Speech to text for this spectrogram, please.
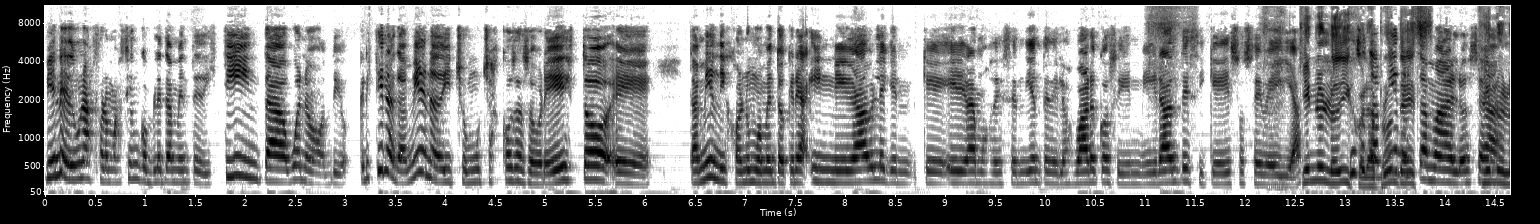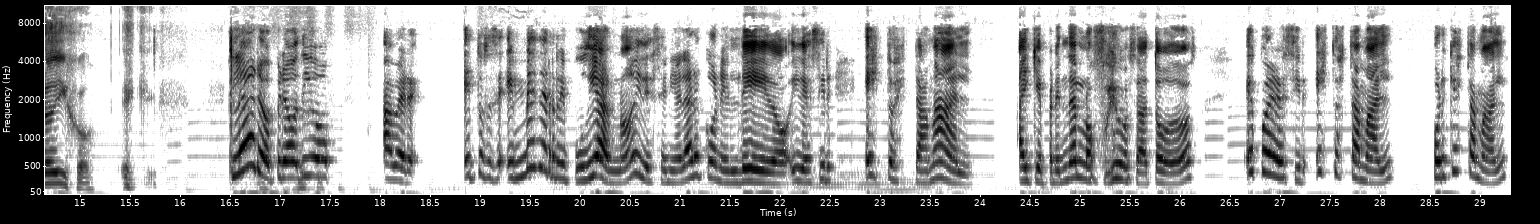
viene de una formación completamente distinta. Bueno, digo, Cristina también ha dicho muchas cosas sobre esto. eh, también dijo en un momento que era innegable que, que éramos descendientes de los barcos y inmigrantes y que eso se veía. ¿Quién nos lo dijo? Eso La pregunta es, está mal, o sea, ¿quién nos lo dijo? Es que- Claro, pero digo, a ver, entonces, en vez de repudiar, ¿no? Y de señalar con el dedo y decir, esto está mal, hay que prender los fuegos a todos, es poder decir, esto está mal, ¿por qué está mal?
